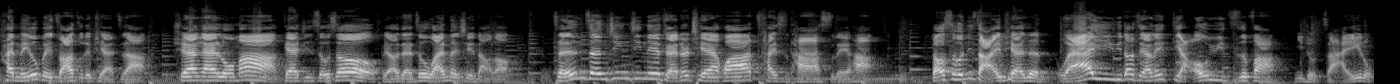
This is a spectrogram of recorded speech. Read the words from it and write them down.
还没有被抓住的骗子啊，悬崖勒马，赶紧收手，不要再走歪门邪道了。正正经经的赚点钱花才是踏实的哈。到时候你再骗人，万一遇到这样的钓鱼执法，你就栽了。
